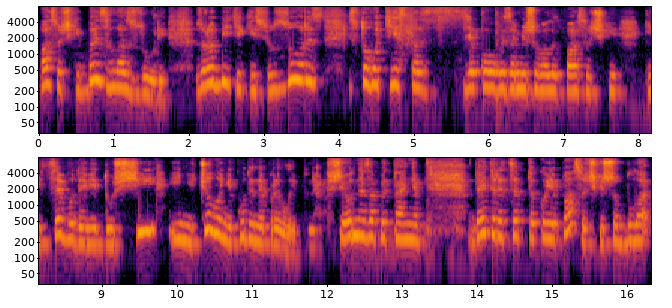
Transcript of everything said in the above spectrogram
пасочки без глазурі. Зробіть якісь узори з, з того тіста, з якого ви замішували пасочки, і це буде від душі і нічого нікуди не прилипне. Ще одне запитання. Дайте рецепт такої пасочки, щоб була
